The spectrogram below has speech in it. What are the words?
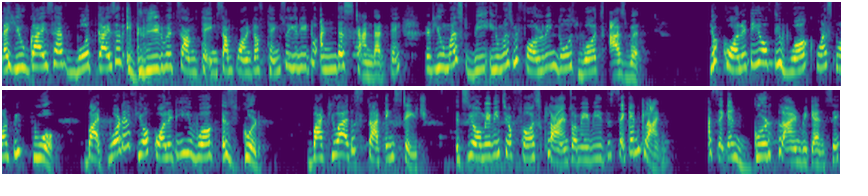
Like you guys have both guys have agreed with something, some point of thing. So you need to understand that thing that you must be you must be following those words as well. Your quality of the work must not be poor. But what if your quality work is good, but you are at the starting stage? it's your maybe it's your first client or maybe it's the second client a second good client we can say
